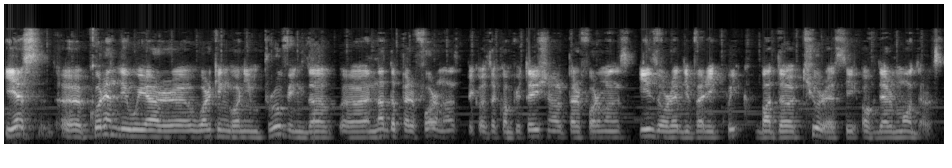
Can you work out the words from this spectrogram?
Yes, uh, currently we are working on improving the not the performance because the computational performance is already very quick, but the accuracy of their models.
